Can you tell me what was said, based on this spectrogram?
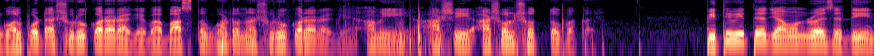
গল্পটা শুরু করার আগে বা বাস্তব ঘটনা শুরু করার আগে আমি আসি আসল সত্য কথায়। পৃথিবীতে যেমন রয়েছে দিন,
